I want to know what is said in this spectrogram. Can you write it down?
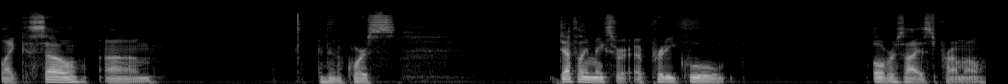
like so. Um, and then, of course, definitely makes for a pretty cool oversized promo.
